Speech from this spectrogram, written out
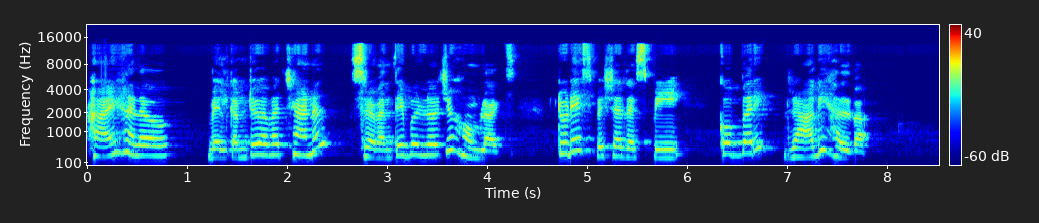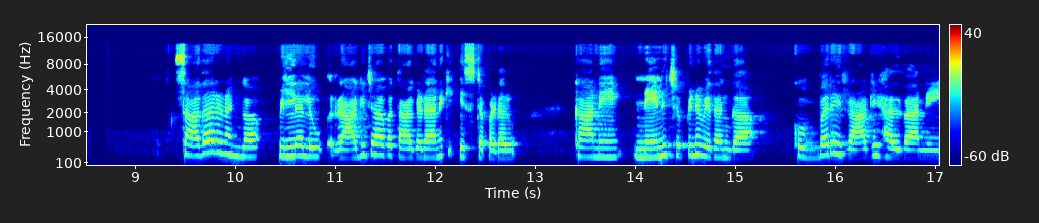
Hi hello welcome to our channel Sravanthi Bulloju home blogs today special recipe కొబ్బరి రాగి హల్వా. సాధారణంగా పిల్లలు రాగి జావ తాగడానికి ఇష్టపడరు. కానీ నేను చెప్పిన విధంగా కొబ్బరి రాగి హల్వాని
